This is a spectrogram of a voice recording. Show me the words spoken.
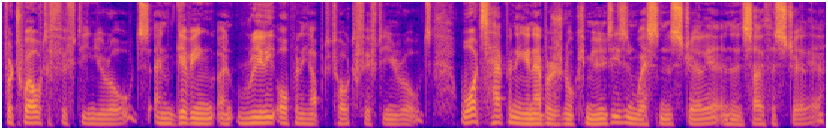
for twelve to fifteen year olds and giving and really opening up to twelve to fifteen year olds? What's happening in Aboriginal communities in Western Australia and in South Australia?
